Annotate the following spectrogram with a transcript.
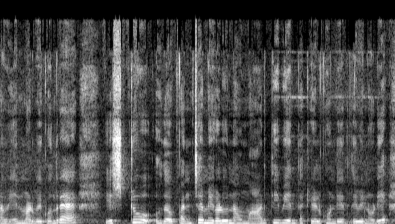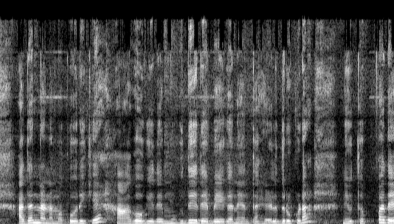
ನಾವು ಏನು ಮಾಡಬೇಕು ಅಂದರೆ, ಎಷ್ಟು ಪಂಚಮಿಗಳು ನಾವು ಮಾಡ್ತೀವಿ ಅಂತ ಕೇಳ್ಕೊಂಡಿರ್ತೀವಿ ನೋಡಿ, ಅದನ್ನು ನಮ್ಮ ಕೋರಿಕೆ ಆಗೋಗಿದೆ, ಮುಗ್ದಿದೆ ಬೇಗನೆ ಅಂತ ಹೇಳಿದ್ರು ಕೂಡ ನೀವು ತಪ್ಪದೆ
